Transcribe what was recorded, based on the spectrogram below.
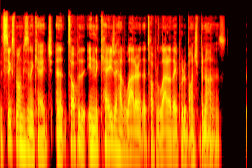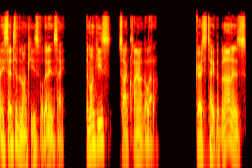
With six monkeys in a cage, and at the top of the, in the cage they had a ladder. At the top of the ladder they put a bunch of bananas. They said to the monkeys, well they didn't say. The monkeys started climbing up the ladder. Goes to take the bananas.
